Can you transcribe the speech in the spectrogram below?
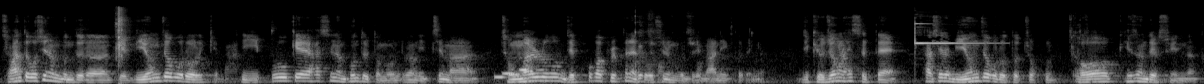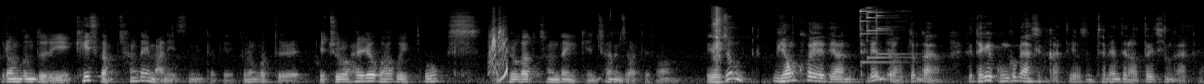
저한테 오시는 분들은 미용적으로 이렇게 많이 이쁘게 하시는 분들도 물론 있지만 정말로 이제 코가 불편해서 그렇죠, 오시는 분들이 그렇죠. 많이 있거든요. 이제 교정을 했을 때 사실은 미용적으로도 조금 더 개선될 수 있는 그런 분들이 케이스가 상당히 많이 있습니다. 그- 그런 것들을 주로 하려고 하고 있고 결과도 상당히 괜찮은 것 같아서 요즘 미용코에 대한 트렌드는 어떤가요? 되게 궁금해하실 것 같아요 요즘 트렌드는 어떠신 것 같아요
